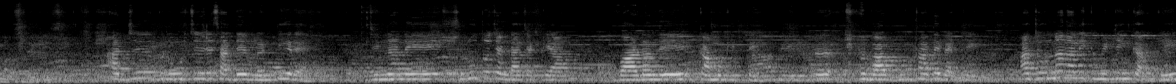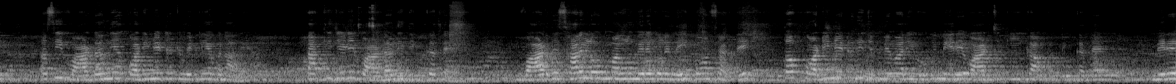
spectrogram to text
ਮਕਸਦ ਕੀ ਸੀ? ਅੱਜ ਬਲੂਰ 'ਚ ਜਿਹੜੇ ਸਾਡੇ ਵਲੰਟੀਅਰ ਹੈ, ਜਿਨ੍ਹਾਂ ਨੇ ਸ਼ੁਰੂ ਤੋਂ ਝੰਡਾ ਚੱਕਿਆ, ਵਾਰਡਾਂ ਦੇ ਕੰਮ ਕੀਤੇ, ਅਹ ਬੂਥਾਂ ਤੇ ਬੈਠੇ, ਅੱਜ ਉਹਨਾਂ ਨਾਲ ਇੱਕ ਮੀਟਿੰਗ ਕਰਕੇ ਅਸੀਂ ਵਾਰਡਾਂ ਦੀਆਂ ਕੋਆਰਡੀਨੇਟਰ ਕਮੇਟੀਆਂ ਬਣਾ ਰਹੇ ਹਾਂ ਤਾਂ ਕਿ ਜਿਹੜੇ ਵਾਰਡਾਂ ਦੀ ਦਿੱਕਤ ਹੈ, ਵਾਰਡ ਦੇ ਸਾਰੇ ਲੋਕ ਮੰਨ ਲਓ ਮੇਰੇ ਕੋਲੇ ਨਹੀਂ ਪਹੁੰਚ ਸਕਦੇ, ਤਾਂ ਉਹ ਕੋਆਰਡੀਨੇਟਰ ਦੀ ਜ਼ਿੰਮੇਵਾਰੀ ਹੋਊਗੀ ਮੇਰੇ ਵਾਰਡ 'ਚ ਕੀ ਕੰਮ ਦਿੱਕਤ ਹੈ, ਮੇਰੇ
